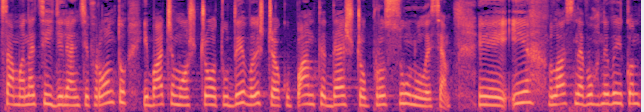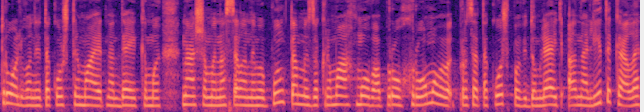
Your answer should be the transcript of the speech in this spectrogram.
саме на цій ділянці фронту. І бачимо, що туди вище окупанти дещо просунулися. І, і власне вогневий контроль вони також тримають над деякими нашими населеними пунктами. Зокрема, мова про Хромове. Про це також повідомляють аналітики. Але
